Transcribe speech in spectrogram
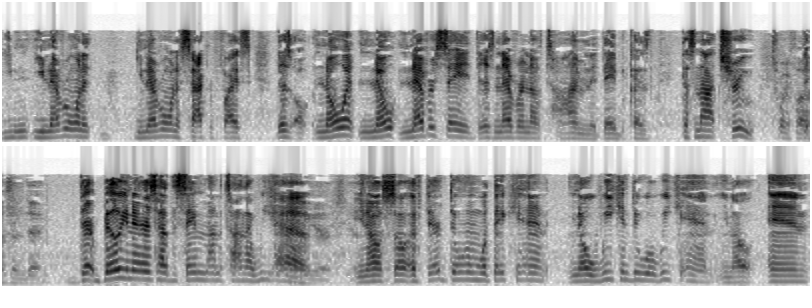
you you never want to you never want to sacrifice. There's no one no never say there's never enough time in a day because that's not true. 25 hours in a day Their billionaires have the same amount of time that we oh, have. Oh, yes, yes, You know, yes. so if they're doing what they can, you know, we can do what we can, you know, and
